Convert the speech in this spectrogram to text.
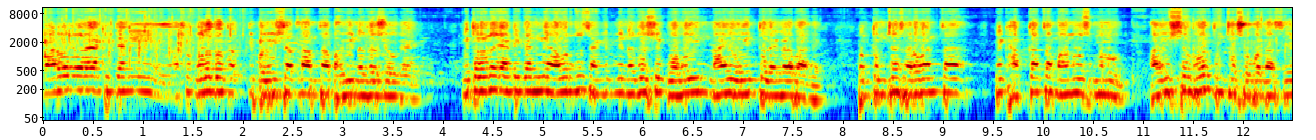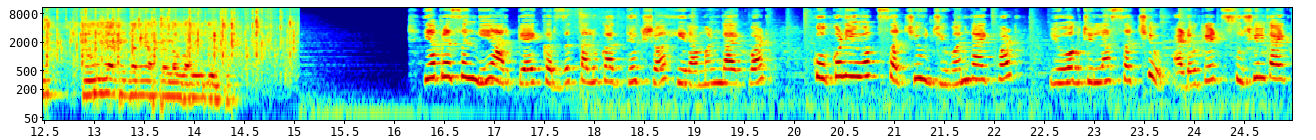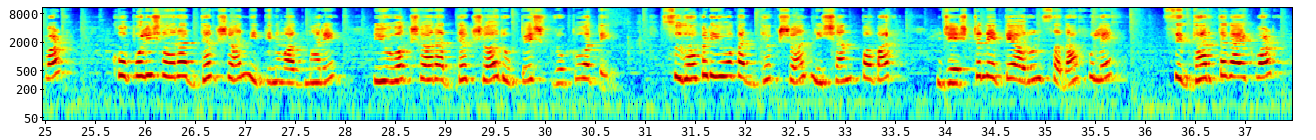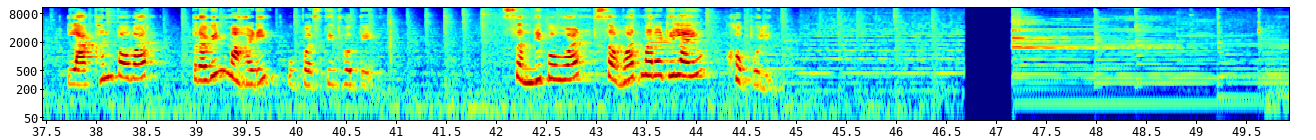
वारंवार या ठिकाणी असं बोलत होतात की भविष्यातला आमचा भावी नगरसेवक आहे. मित्रांनो या ठिकाणी मी आवर्जून सांगितलं मी नगरसेवक होईन नाही होईल तो वेगळा भाग आहे. पण तुमच्या सर्वांचा एक हक्काचा माणूस म्हणून आयुष्यभर तुमच्यासोबत असेल एवढी या ठिकाणी आपल्याला ग्वाही देतो. या प्रसंगी आरपीआय कर्जत तालुका अध्यक्ष हिरामण गायकवाड कोकण युवक सचिव जीवन गायकवाड युवक जिल्हा सचिव ॲडव्होकेट सुशील गायकवाड खोपोली शहर अध्यक्ष नितीन वाघमारे युवक शहर अध्यक्ष रुपेश रुपवते सुधागड युवक अध्यक्ष निशांत पवार ज्येष्ठ नेते अरुण सदाफुले सिद्धार्थ गायकवाड लाखन पवार प्रवीण महाडी उपस्थित होते. संदीप ओवाळ संवाद मराठी लाईव्ह खोपोली.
